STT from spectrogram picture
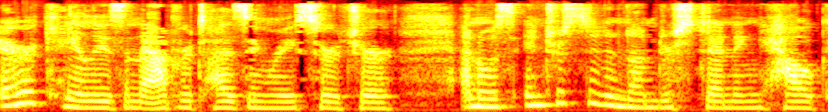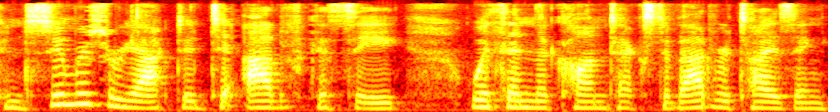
Eric Haley is an advertising researcher and was interested in understanding how consumers reacted to advocacy within the context of advertising.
